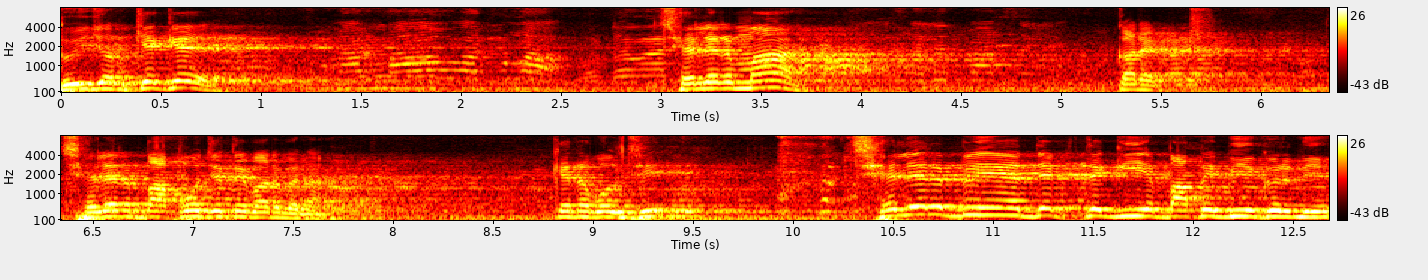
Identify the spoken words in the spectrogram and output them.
দুইজন কে কে? ছেলের মা? কারেক্ট ছেলের বাপও যেতে পারবে না। কেন বলছি? ছেলের মেয়ে দেখতে গিয়ে বাপে বিয়ে করে নিয়ে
